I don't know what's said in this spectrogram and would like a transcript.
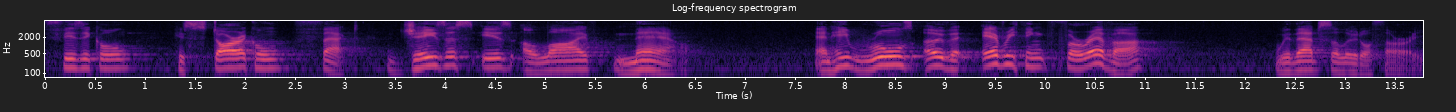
physical, historical fact. Jesus is alive now. And he rules over everything forever with absolute authority.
